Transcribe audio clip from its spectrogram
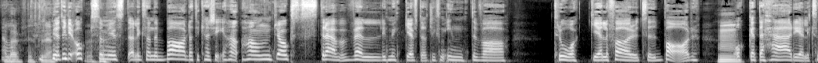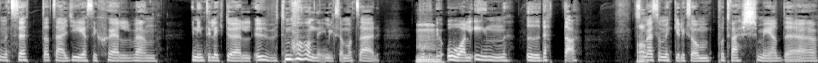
Eller finns det det? jag tänker också med just Alexander Bard att det kanske är, han, han tror jag också strävar väldigt mycket efter att liksom inte vara tråkig eller förutsägbar. Mm. Och att det här är liksom ett sätt att så här, ge sig själv en, en intellektuell utmaning. Liksom, att så här, Mm. gå all in i detta. Som Ja. är så mycket liksom, på tvärs med eh,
